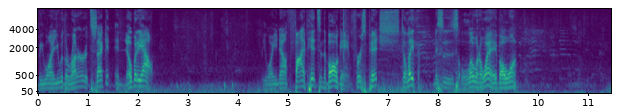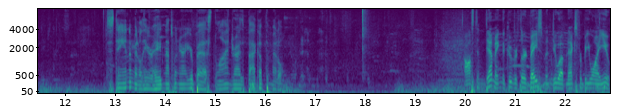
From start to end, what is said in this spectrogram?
BYU with a runner at second and nobody out. BYU now five hits in the ball game. First pitch to Latham misses low and away, ball one. Stay in the middle here, Hayden. That's when you're at your best. The Line drives back up the middle. Austin Deming, the Cougar third baseman, due up next for BYU.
